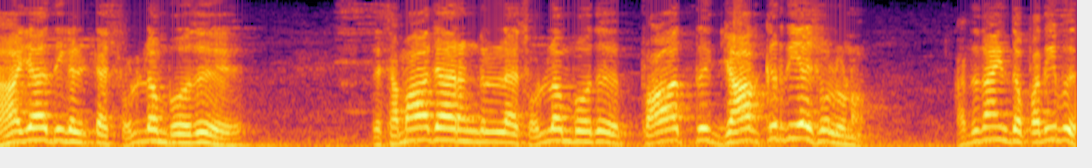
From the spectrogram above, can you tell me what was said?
தாயாதிகள்கிட்ட சொல்லும்போது இந்த சமாச்சாரங்களில் சொல்லும்போது பார்த்து ஜாக்கிரதையாக சொல்லணும். அதுதான் இந்த பதிவு.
